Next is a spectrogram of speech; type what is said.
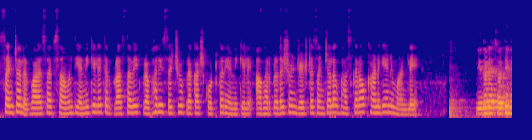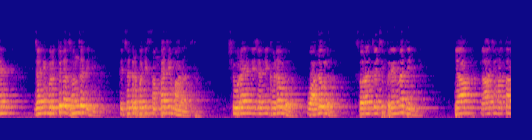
संचालक बाळासाहेब सावंत यांनी केले तर प्रास्ताविक प्रभारी सचिव प्रकाश कोटकर यांनी केले. आभार प्रदर्शन ज्येष्ठ संचालक भास्करराव खांडगे यांनी मांडले. निधड्या छातीने ज्यांनी मृत्यूला झुंज दिली ते छत्रपती संभाजी महाराज. शिवरायांनी ज्यांनी घडवलं वाढवलं स्वराज्याची प्रेरणा दिली त्या राजमाता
